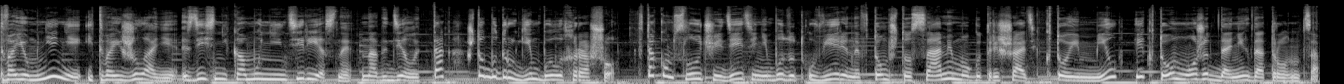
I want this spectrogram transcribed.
Твое мнение и твои желания здесь никому не интересны. Надо делать так, чтобы другим было хорошо таком случае дети не будут уверены в том, что сами могут решать, кто им мил и кто может до них дотронуться.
